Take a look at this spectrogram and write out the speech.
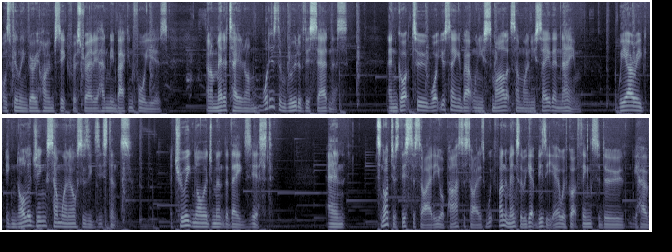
I was feeling very homesick for Australia, hadn't been back in four years. And I meditated on what is the root of this sadness and got to what you're saying about when you smile at someone, you say their name. We are acknowledging someone else's existence, a true acknowledgement that they exist. And it's not just this society or past societies. We, fundamentally, we get busy. Yeah, we've got things to do. We have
